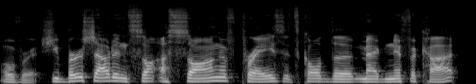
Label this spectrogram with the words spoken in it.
over it. She bursts out in so- a song of praise. It's called the Magnificat,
